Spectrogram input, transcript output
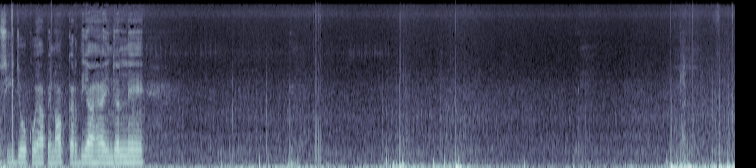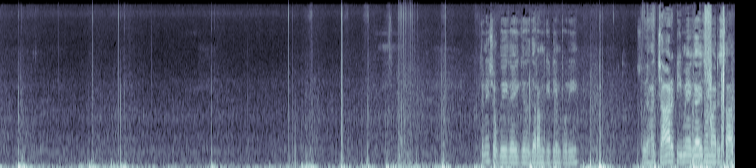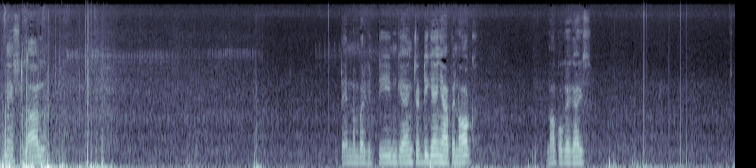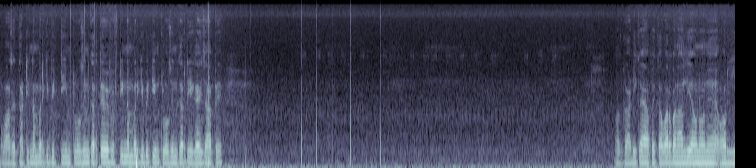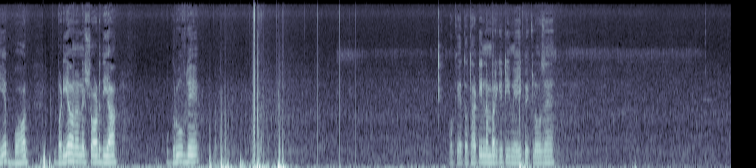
सीजो को यहाँ पे नॉक कर दिया है, एंजल ने. फिनिश हो गई गई गरम की टीम पूरी। सो so, यहाँ चार टीमें गए हमारे साथ में फ़िलहाल। टेन नंबर की टीम गैंग चड्डी गैंग यहाँ पे नॉक नॉक हो गए गाइस वहाँ से थर्टीन नंबर की भी टीम क्लोजिंग करते हुए फिफ्टीन नंबर की भी टीम क्लोजिंग कर रही है गाइस यहाँ पे। और गाड़ी का यहाँ पे कवर बना लिया उन्होंने और ये बहुत बढ़िया उन्होंने शॉट दिया। ग्रूव ने। ओके तो थर्टीन नंबर की टीम यहीं पे क्लोज है।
